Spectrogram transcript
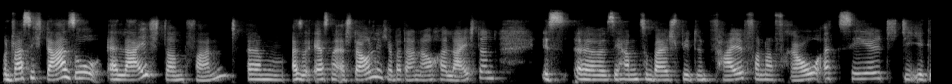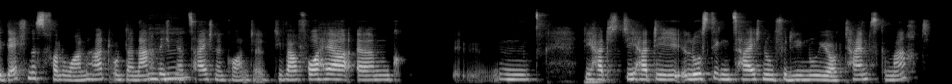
Und was ich da so erleichternd fand, ähm, also erstmal erstaunlich, aber dann auch erleichternd, ist, äh, sie haben zum Beispiel den Fall von einer Frau erzählt, die ihr Gedächtnis verloren hat und danach mhm. nicht mehr mhm. zeichnen konnte. Die war vorher ähm, die hat, die hat die lustigen Zeichnungen für die New York Times gemacht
